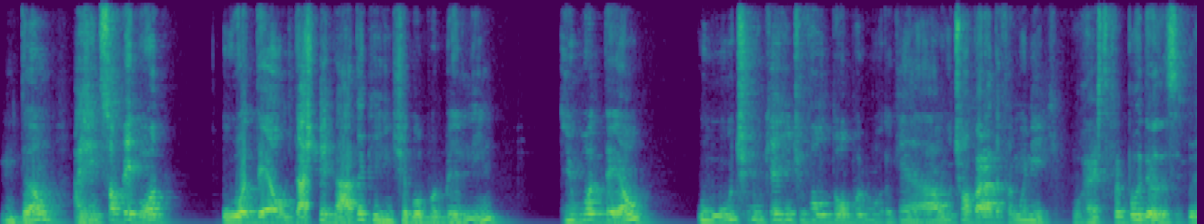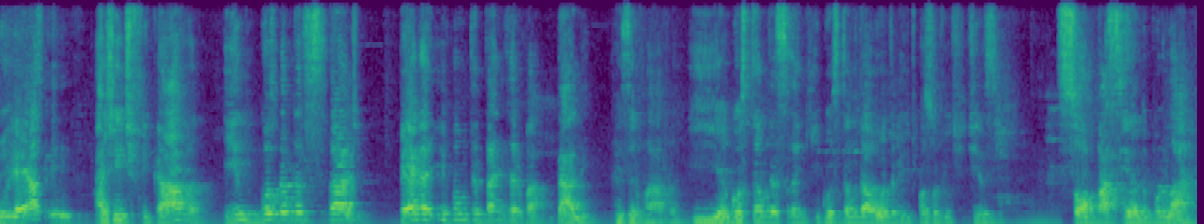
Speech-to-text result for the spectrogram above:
Então, a gente só pegou o hotel da chegada, que a gente chegou por Berlim, e o hotel, o último que a gente voltou por. Que a última parada foi Munique. O resto foi por Deus. Assim. O resto, a gente ficava indo, gostamos dessa cidade. Pega aí, vamos tentar reservar. Dali. Reservava. Ia, gostamos dessa daqui, gostamos da outra. A gente passou 20 dias só passeando por lá.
